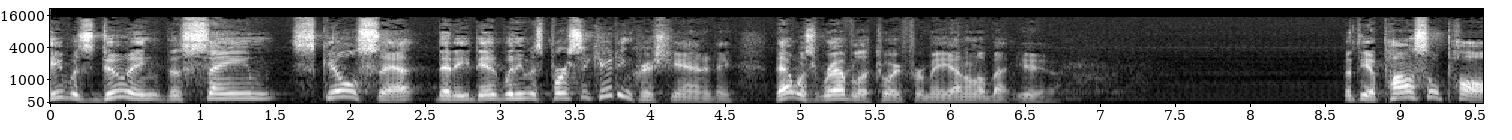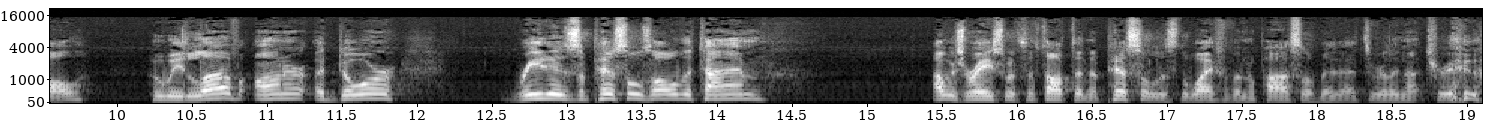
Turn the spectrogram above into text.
He was doing the same skill set that he did when he was persecuting Christianity. That was revelatory for me. I don't know about you. But the Apostle Paul, who we love, honor, adore, read his epistles all the time. I was raised with the thought that an epistle is the wife of an apostle, but that's really not true.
